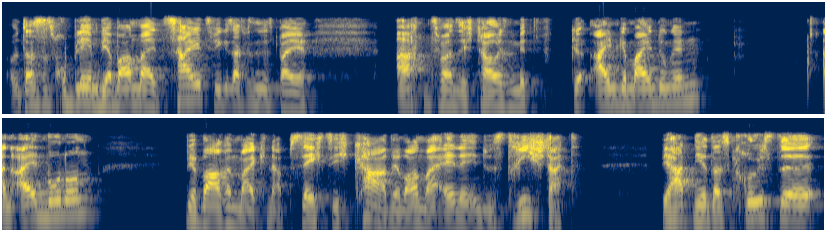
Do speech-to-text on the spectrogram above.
und das ist das Problem. Wir waren mal Zeit, wie gesagt, wir sind jetzt bei 28.000 mit Eingemeindungen an Einwohnern. Wir waren mal knapp 60k. Wir waren mal eine Industriestadt. Wir hatten hier das größte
